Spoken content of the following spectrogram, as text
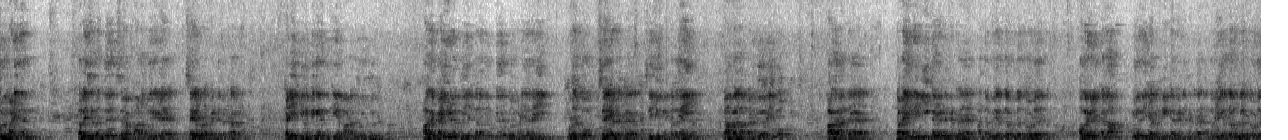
ஒரு மனிதன் தலை சிறந்து சிறப்பான முறையில் செயல்பட வேண்டும் என்றால் கை மிக மிக முக்கியமான உறுப்பு. ஆக கையிழப்பு எந்த அளவிற்கு ஒரு மனிதனை முடக்கும் செயலிழக்க செய்யும் என்பதனை நாம் எல்லாம் நன்கு அறிவோம். ஆக அந்த தடையினை நீக்க வேண்டும் என்ற அந்த உயர்ந்த உள்ளத்தோடு அவர்களுக்கெல்லாம் உதவிகரம் நீட்ட வேண்டும் என்ற அந்த உயர்ந்த உள்ளத்தோடு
